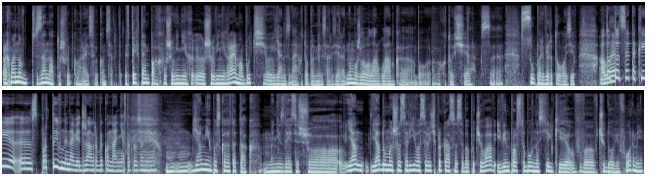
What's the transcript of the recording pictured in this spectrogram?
Рахманов занадто швидко грає свої концерти. В тих темпах, що він їх, що він їх грає, мабуть, я не знаю, хто би міг зараз зіграти. Ну, можливо, Ланг Ланг або хтось ще з супервіртуозів. Ну, Але... Ну, тобто, це такий е, спортивний навіть жанр виконання, я так розумію. Я міг би сказати так. Мені здається, що я я думаю, що Сергій Васильович прекрасно себе почував, і він просто був настільки в, в чудовій формі.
